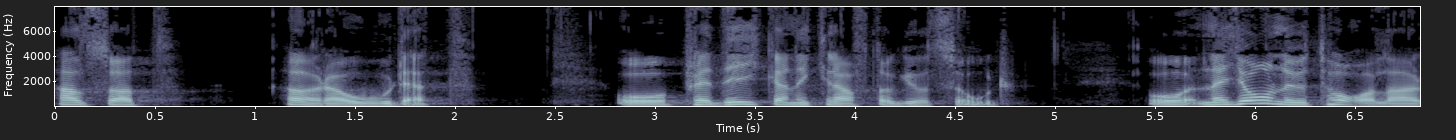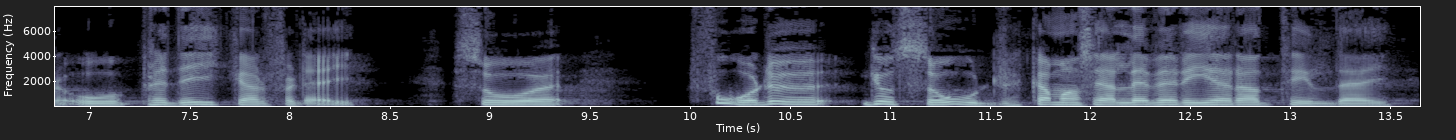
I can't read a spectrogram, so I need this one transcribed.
alltså att höra ordet. Och predikan i kraft av Guds ord. Och när jag nu talar och predikar för dig så får du Guds ord kan man säga levererad till dig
